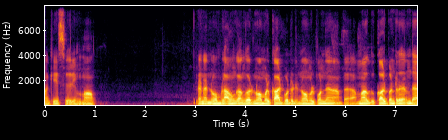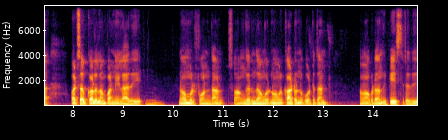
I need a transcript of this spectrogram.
மகேஸ்வரிம்மா இல்லைன்னா நார்மல் அவங்க அங்கே ஒரு நார்மல் கார்டு போட்டுட்டு நார்மல் ஃபோன் தான். அப்போ அம்மாவுக்கு கால் பண்ணுறதா இருந்தால் வாட்ஸ்அப் கால் எல்லாம் பண்ணிடலாது நார்மல் ஃபோன் தான். ஸோ அங்கேருந்து அவங்க ஒரு நார்மல் கார்டு ஒன்று போட்டு தான் அம்மா கூட வந்து பேசுகிறது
